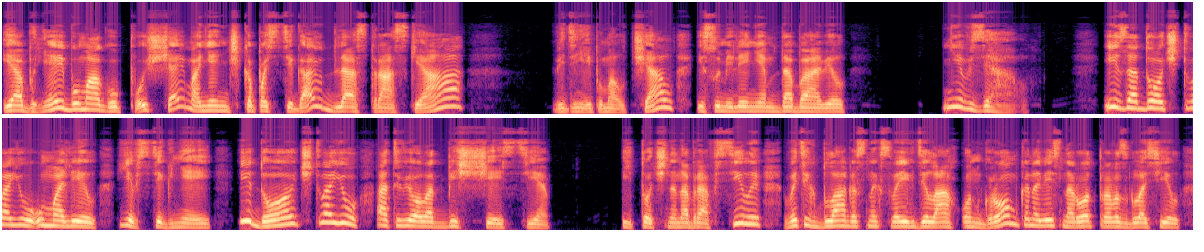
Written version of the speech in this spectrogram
и обней бумагу, пущай маненечко постигают для остраски, а?» Веденей помолчал и с умилением добавил. «Не взял. И за дочь твою умолил Евстигней, и дочь твою отвел от бесчестия». И, точно набрав силы, в этих благостных своих делах он громко на весь народ провозгласил —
